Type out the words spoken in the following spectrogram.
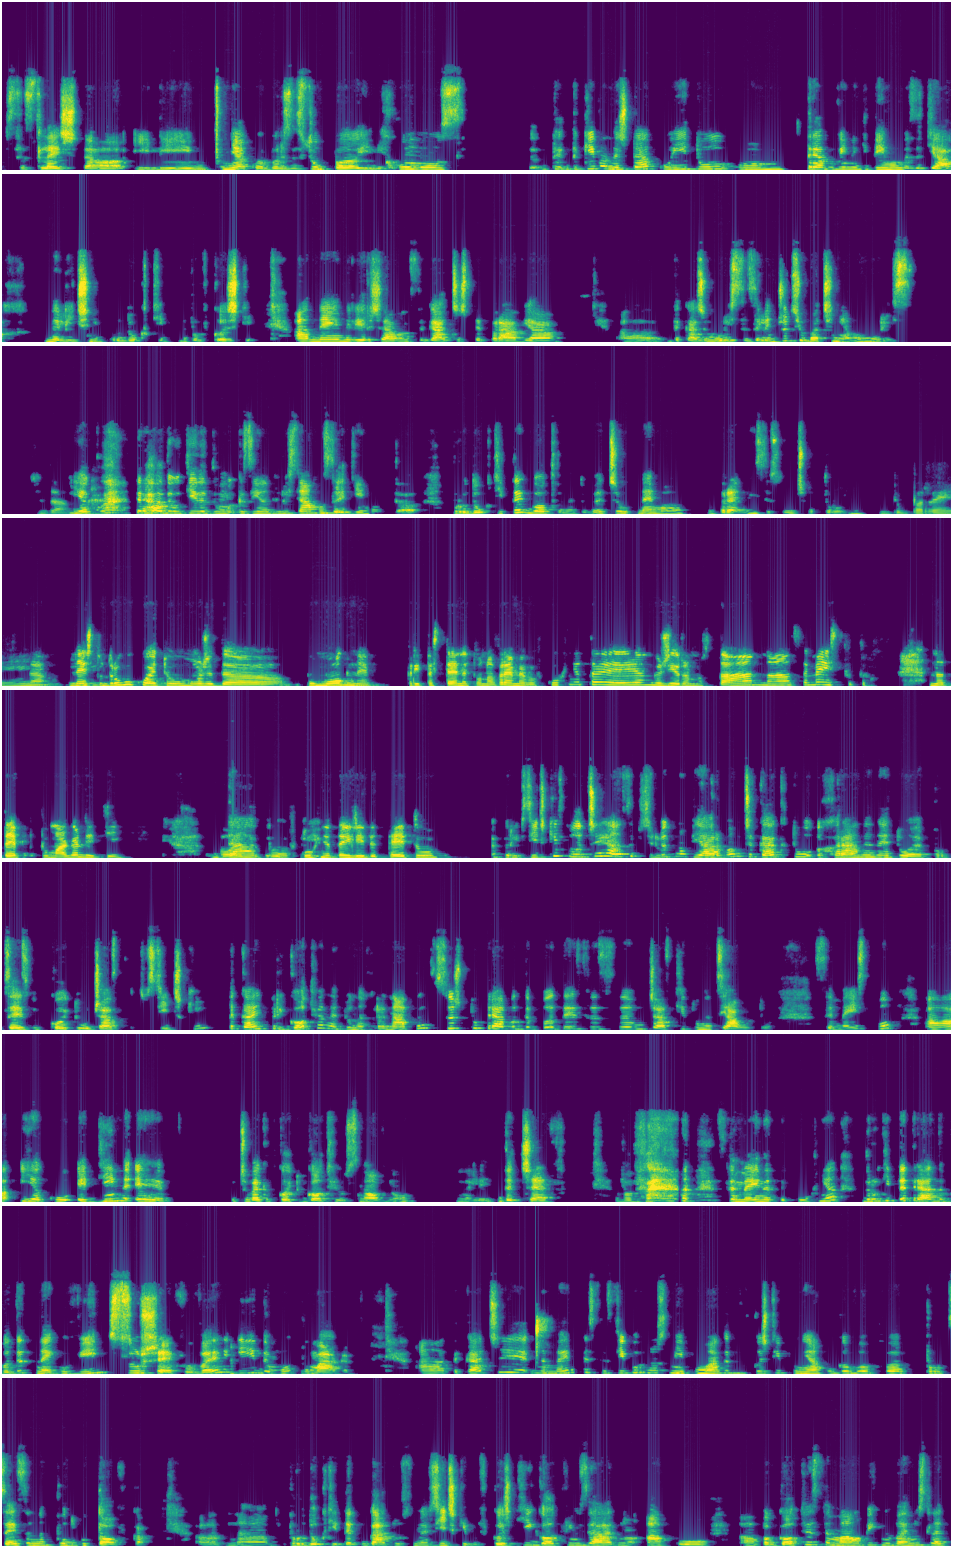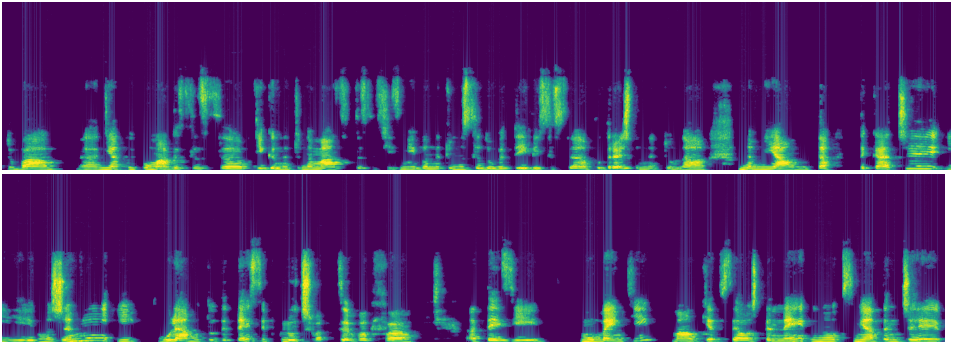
с леща или някоя бърза супа или хумус такива неща, които м- трябва винаги да имаме за тях налични продукти в къщи. А не, нали, решавам сега, че ще правя, а, да кажем, ориз с зеленчуци, обаче няма ориз. Да. И ако трябва да отида до магазина дори само за един от продуктите, готвенето вече отнема време и се случва трудно. Добре. Да. Нещо друго, което може да помогне при пестенето на време в кухнята е ангажираността на семейството. На теб помага ли ти? Да, в кухнята или детето? При всички случаи аз абсолютно вярвам, че както храненето е процес, в който участват всички, така и приготвянето на храната също трябва да бъде с участието на цялото семейство. А, и ако един е човекът, който готви основно, нали, chef в семейната кухня, другите трябва да бъдат негови сушефове и да му помагат. А, така че на мен със сигурност ми помагат вкъщи понякога в процеса на подготовка а, на продуктите, когато сме всички вкъщи и готвим заедно. Ако а, пък готвя сама, обикновено след това а, някой помага с а, вдигането на масата, с измиването на съдовете или с подреждането на, на миялната. Така че и мъжа ми, и голямото дете се включват в а, тези моменти. Малкият все още не, но смятам, че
